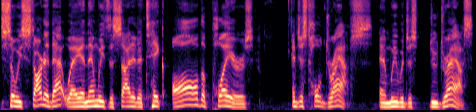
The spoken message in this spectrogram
So we started that way. And then we decided to take all the players and just hold drafts and we would just do drafts.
